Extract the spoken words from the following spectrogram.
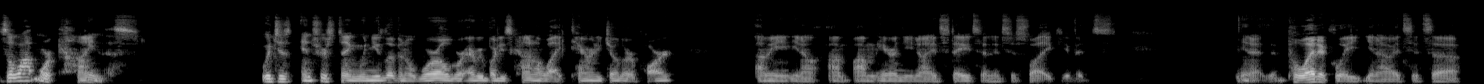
there's a lot more kindness which is interesting when you live in a world where everybody's kind of like tearing each other apart. I mean, you know, I'm I'm here in the United States, and it's just like if it's you know politically, you know, it's it's a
